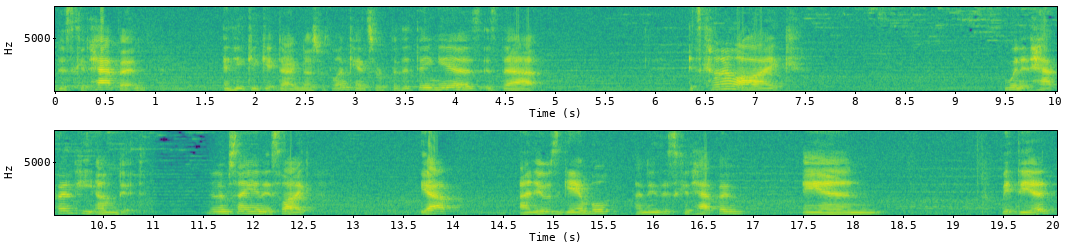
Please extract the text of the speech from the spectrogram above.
this could happen and he could get diagnosed with lung cancer. But the thing is, is that it's kind of like when it happened, he owned it. You know what I'm saying? It's like, yep, I knew it was a gamble. I knew this could happen, and it did.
